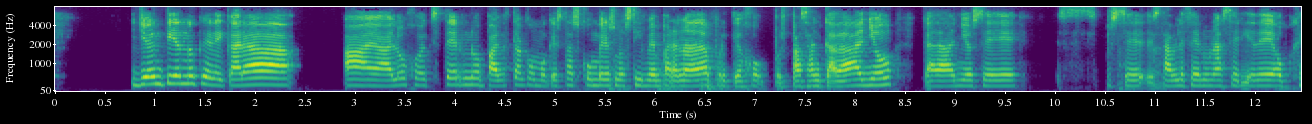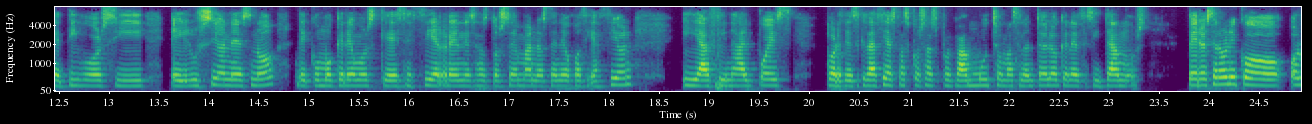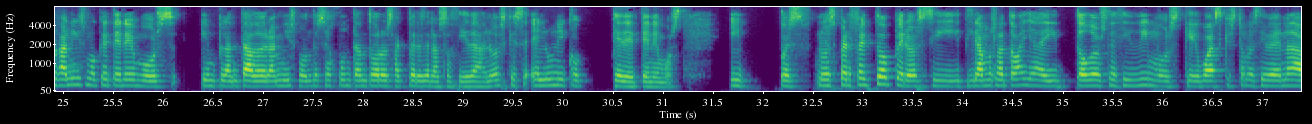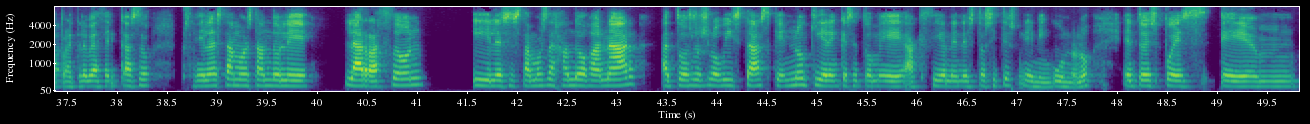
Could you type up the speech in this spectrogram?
yo entiendo que de cara al ojo externo parezca como que estas cumbres no sirven para nada porque pues pasan cada año, cada año se, se establecen una serie de objetivos y, e ilusiones ¿no? de cómo queremos que se cierren esas dos semanas de negociación y al final pues por desgracia estas cosas pues van mucho más lento de lo que necesitamos pero es el único organismo que tenemos implantado ahora mismo donde se juntan todos los actores de la sociedad, ¿no? Es que es el único que tenemos. Y pues no es perfecto, pero si tiramos la toalla y todos decidimos que, es que esto no sirve de nada, ¿para que le voy a hacer caso? Pues al final estamos dándole la razón y les estamos dejando ganar a todos los lobistas que no quieren que se tome acción en estos sitios ni en ninguno, ¿no? Entonces, pues, em,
